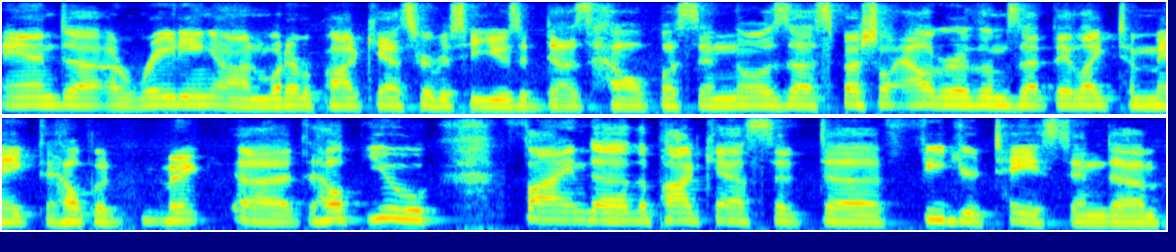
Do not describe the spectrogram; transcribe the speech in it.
and uh, a rating on whatever podcast service you use. It does help us in those uh, special algorithms that they like to make to help it make uh, to help you find uh, the podcasts that uh, feed your taste. And um,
